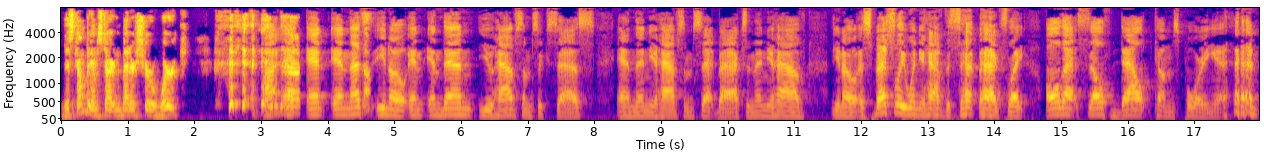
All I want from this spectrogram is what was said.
this company I'm starting better sure work. and, uh, and, and and that's you know, and and then you have some success and then you have some setbacks, and then you have, you know, especially when you have the setbacks, like all that self doubt comes pouring in.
